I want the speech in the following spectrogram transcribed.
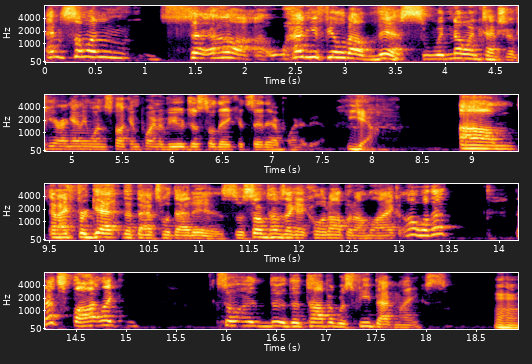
and someone said oh, how do you feel about this? With no intention of hearing anyone's fucking point of view just so they could say their point of view. Yeah. um and i forget that that's what that is. So sometimes i get caught up and i'm like oh well that that's fine. Like so uh, the, the topic was feedback mics. Hmm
